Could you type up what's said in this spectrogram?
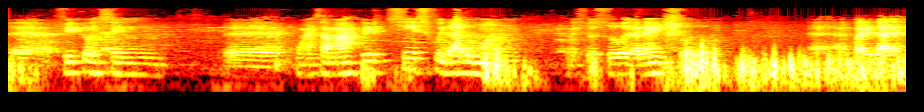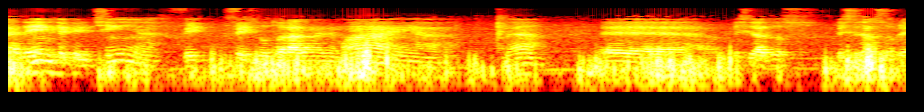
é, ficam assim é, com essa marca. Ele tinha esse cuidado humano com as pessoas, além de toda é, a qualidade acadêmica que ele tinha, fez, fez doutorado na Alemanha, né? É, pesquisador pesquisando sobre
